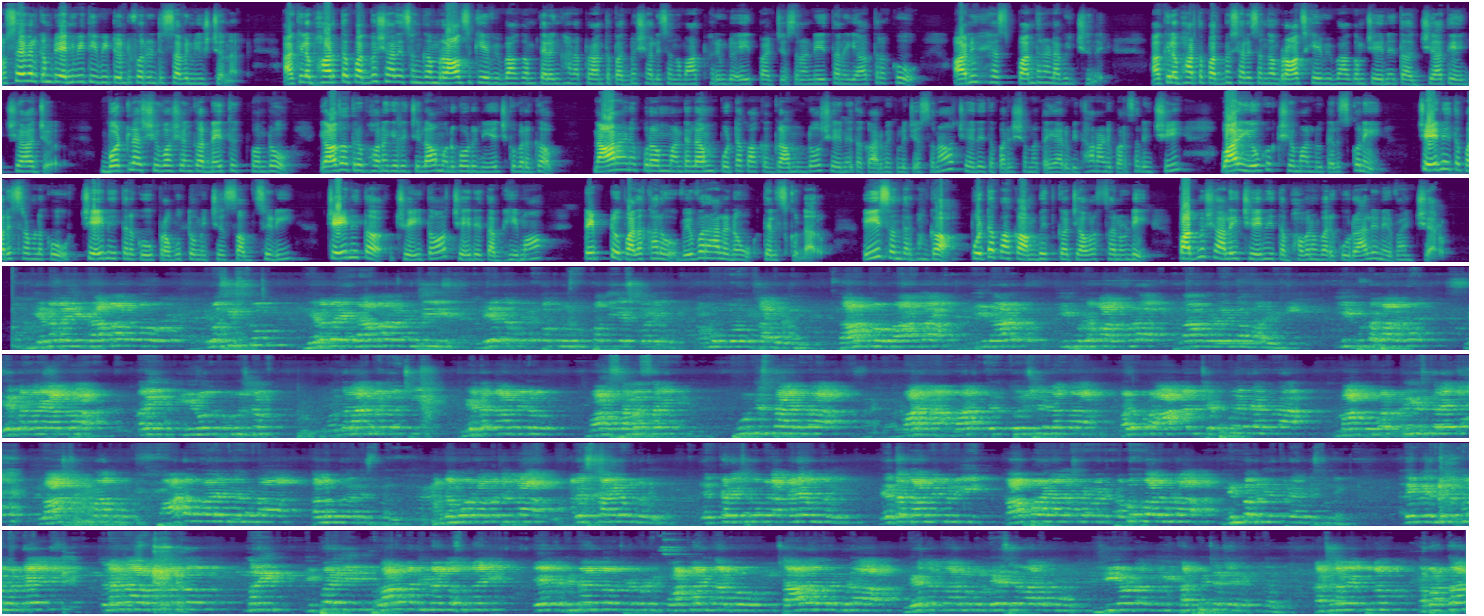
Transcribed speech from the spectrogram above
నమస్తే welcome to NVTV twenty four into seven news channel. Akhila Bharata Padmashali Sangham రాజకీయ విభాగం తెలంగాణ ప్రాంత పద్మశాలి సంఘం ఆధ్వర్యంలో ఏర్పాటు చేసిన నేతన యాత్రకు అనూహ్య స్పందన లభించింది. అఖిల భారత పద్మశాలి సంఘం రాజకీయ విభాగం చేనేత జాతీయ ఇన్ఛార్జ్ బొట్ల శివశంకర్ నేతృత్వంలో యాదాద్రి భువనగిరి జిల్లా మునుగోడు నియోజకవర్గం నారాయణపురం మండలం పుట్టపాక గ్రామంలో చేనేత కార్మికులు చేస్తున్న చేనేత పరిశ్రమ తయారు విధానాన్ని పరిశీలించి వారి యోగక్షేమాలను తెలుసుకుని చేనేత పరిశ్రమలకు చేనేతలకు ప్రభుత్వం ఇచ్చే సబ్సిడీ చేనేత చేయిత చేనేత బీమా ట్రిప్ట్ పథకాలు వివరాలను తెలుసుకున్నారు. ఈ సందర్భంగా పుట్టపాక అంబేద్కర్ చౌరస్తా నుండి పద్మశాలి చేనేత భవనం వరకు ర్యాలీ నిర్వహించారు. ఎనభై గ్రామాలలో నివసిస్తూ ఎనభై గ్రామాల నుంచి నేత ఉత్పత్తులను ఉత్పత్తి చేసుకొని అమ్ముకోవడం దాంట్లో ఈనాడు ఈ పుట్టపాలకు కూడా ఉదాహరణగా మారింది. ఈ పుట్టపాలకు నేతల యాత్ర మరి ఈ రోజు చూసినాం వందలాది మంది వచ్చి నేత కార్మికులు వాళ్ళ సమస్యని పూర్తి స్థాయిలో వాళ్ళ వాళ్ళకి తెలిసిన విధంగా కడుపు ఆకలి చెప్పుకునే విధంగా మాకు ఎవరు తీర్చలేదు లాస్ట్ మాకు పాటలు పాడే విధంగా కళ్ళు కూడా కనిపిస్తుంది అన్నమో రామచంద్ర అనే స్థాయిలో ఉన్నది ఎక్కడ వేసినా కూడా అక్కడే ఉన్నది నేత కార్మికుడికి కాపాడాల్సినటువంటి ప్రభుత్వాలు కూడా నింపగలిగినట్టు అనిపిస్తుంది అదే మీరు ఎందుకు చెప్తున్నామంటే తెలంగాణ రాష్ట్రంలో మరి ఇప్పటి ప్రధాన డిమాండ్లు వస్తున్నాయి ఏక డిమాండ్లో వచ్చినటువంటి పోట్లాడి దాంట్లో చాలా వరకు కూడా వేతకారులకు లేసే వాళ్ళకు జీవడానికి కల్పించట్లేదు చెప్తున్నాం ఖచ్చితంగా చెప్తున్నాం కాబట్టి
